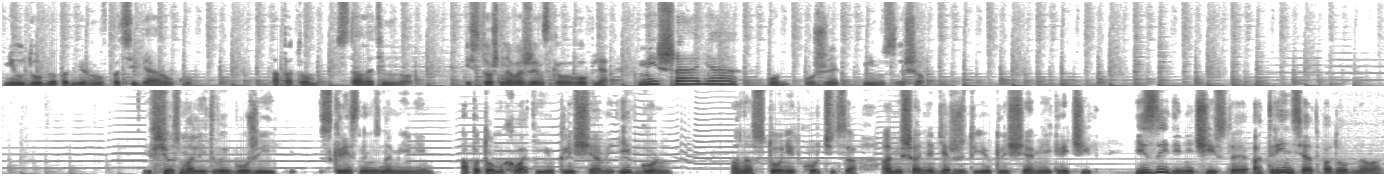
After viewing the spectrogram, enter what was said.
неудобно подвернув под себя руку. А потом стало темно. Истошного женского вопля «Мишаня!» он уже не услышал. И все с молитвой Божией, с крестным знамением, а потом хвать ее клещами и в горн. Она стонет, корчится, а Мишаня держит ее клещами и кричит «Изыди нечистая, отринься от подобного!»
